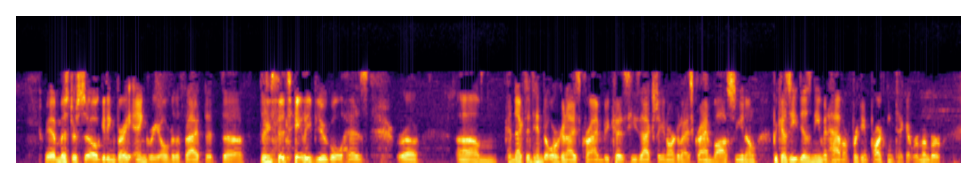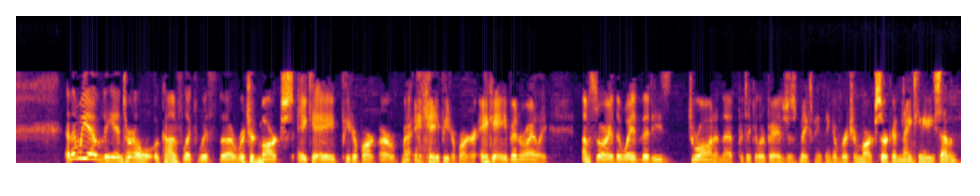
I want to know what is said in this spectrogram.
we have Mister So getting very angry over the fact that uh, the, the Daily Bugle has. Uh, um, connected him to organized crime because he's actually an organized crime boss, you know, because he doesn't even have a freaking parking ticket, remember? And then we have the internal conflict with uh, Richard Marx, aka Peter Parker, or aka Peter Parker, aka Ben Riley. I'm sorry, the way that he's drawn in that particular page just makes me think of Richard Marx circa 1987.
